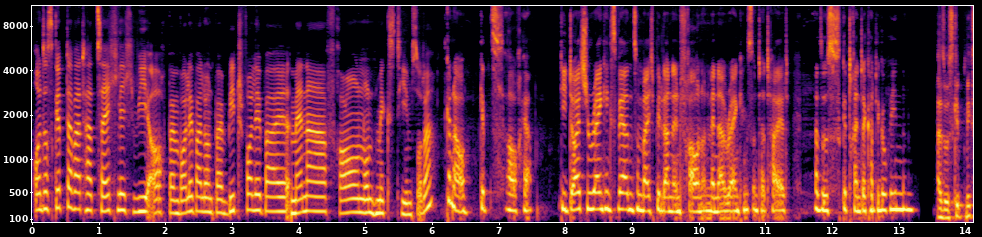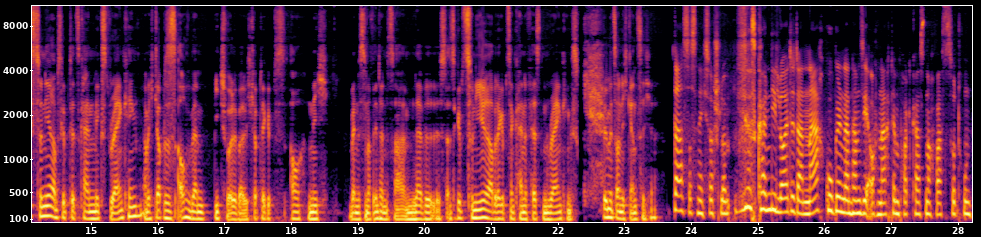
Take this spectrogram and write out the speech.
Und es gibt aber tatsächlich, wie auch beim Volleyball und beim Beachvolleyball, Männer, Frauen und Mixteams, oder? Genau, gibt's auch, ja. Die deutschen Rankings werden zum Beispiel dann in Frauen- und Männer-Rankings unterteilt. Also es ist getrennte Kategorien. Also es gibt Mixed-Turniere, aber es gibt jetzt kein Mixed-Ranking. Aber ich glaube, das ist auch wie beim Beachvolleyball. Ich glaube, da gibt es auch nicht wenn es dann auf internationalem Level ist. Also gibt es Turniere, aber da gibt es dann keine festen Rankings. Bin mir jetzt auch nicht ganz sicher. Das ist nicht so schlimm. Das können die Leute dann nachgoogeln, dann haben sie auch nach dem Podcast noch was zu tun.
